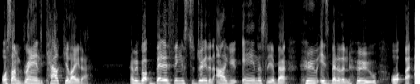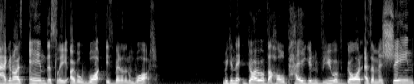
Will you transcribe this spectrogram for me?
or some grand calculator. And we've got better things to do than argue endlessly about who is better than who or uh, agonize endlessly over what is better than what. We can let go of the whole pagan view of God as a machine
